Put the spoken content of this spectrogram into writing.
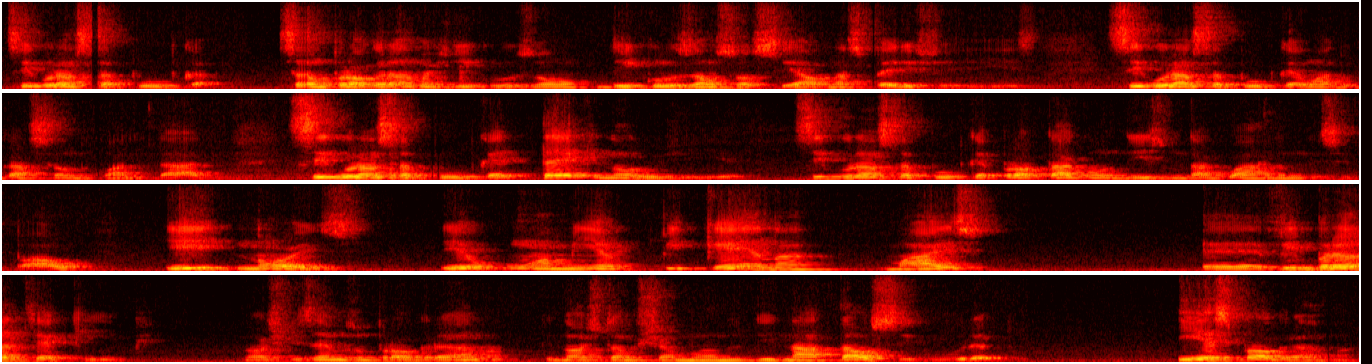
Segurança pública são programas de inclusão, de inclusão social nas periferias. Segurança pública é uma educação de qualidade. Segurança pública é tecnologia. Segurança pública é protagonismo da Guarda Municipal. E nós, eu com a minha pequena, mas é, vibrante equipe, nós fizemos um programa que nós estamos chamando de Natal Segura. E esse programa,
